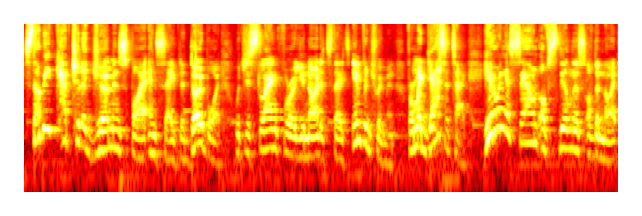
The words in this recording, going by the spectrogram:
Stubby captured a German spy and saved a doughboy, which is slang for a United States infantryman, from a gas attack. Hearing a sound of stillness of the night,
